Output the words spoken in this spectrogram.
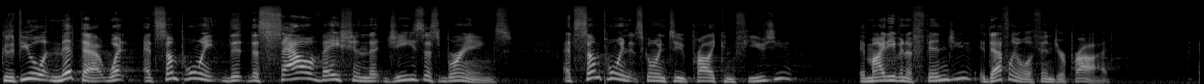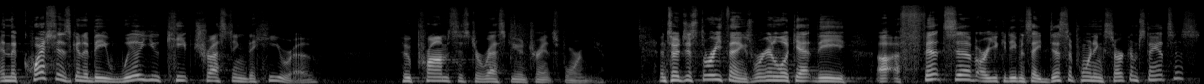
Because if you will admit that, what at some point the, the salvation that Jesus brings, at some point it's going to probably confuse you. It might even offend you. It definitely will offend your pride. And the question is going to be will you keep trusting the hero who promises to rescue and transform you? And so, just three things. We're going to look at the uh, offensive, or you could even say disappointing circumstances.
